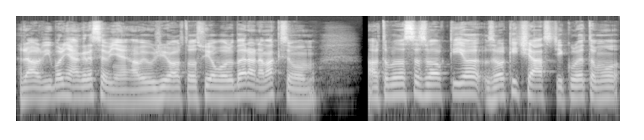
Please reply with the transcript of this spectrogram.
hrál výborně agresivně a využíval toho svého Volbera na maximum. Ale to bylo zase z, velký, z velký části kvůli tomu,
